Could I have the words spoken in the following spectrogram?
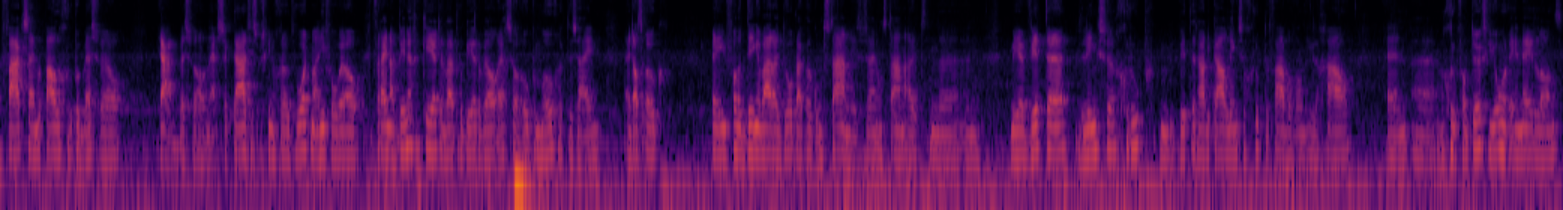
vaak zijn bepaalde groepen best wel, ja, best wel, nou, sectarisch is misschien een groot woord, maar in ieder geval wel vrij naar binnen gekeerd. En wij proberen wel echt zo open mogelijk te zijn. En dat is ook een van de dingen waaruit doorbraak ook ontstaan is. We zijn ontstaan uit een, een meer witte linkse groep, witte radicaal linkse groep, de Fabel van Illegaal. En eh, een groep van Turkse jongeren in Nederland.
